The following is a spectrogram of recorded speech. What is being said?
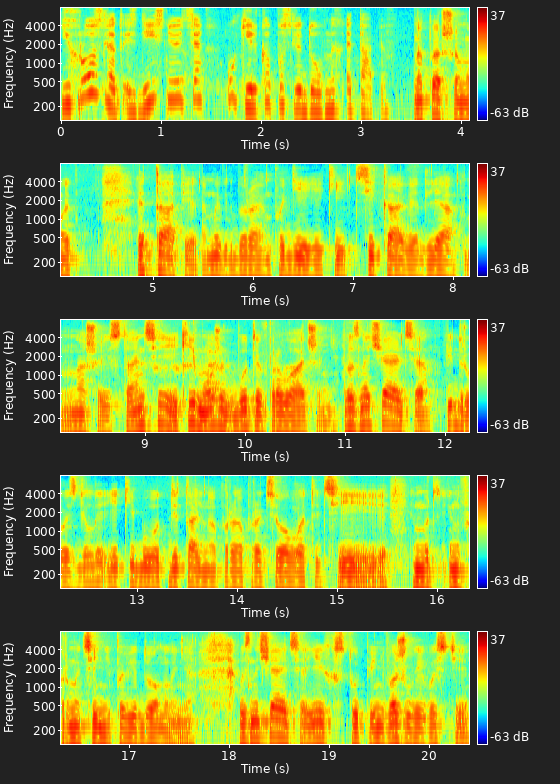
Їх розгляд здійснюється у кілька послідовних етапів. На першому етапі ми відбираємо події, які цікаві для нашої станції, які можуть бути впроваджені. Визначаються підрозділи, які будуть детально пропрацьовувати ці інформаційні повідомлення. Визначається їх ступінь важливості.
